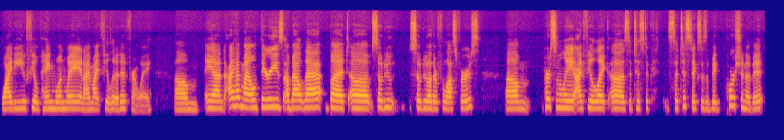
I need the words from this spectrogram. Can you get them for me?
Why do you feel pain one way and i might feel it a different way? Um, and i have my own theories about that but uh, so do so do other philosophers. Um, personally i feel like uh, statistic statistics is a big portion of it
